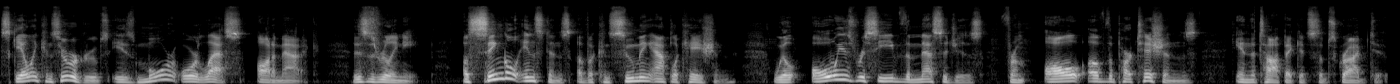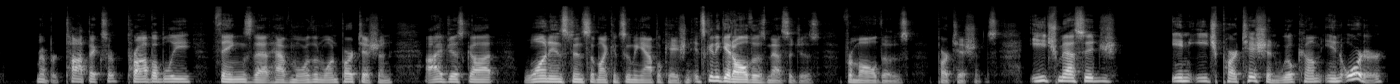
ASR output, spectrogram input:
scaling consumer groups is more or less automatic. This is really neat. A single instance of a consuming application will always receive the messages from all of the partitions in the topic it's subscribed to. Remember, topics are probably things that have more than one partition. I've just got one instance of my consuming application. It's going to get all those messages from all those partitions. Each message in each partition will come in order.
